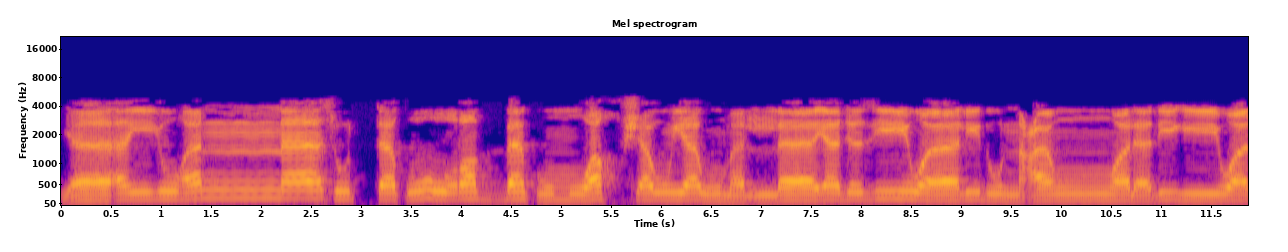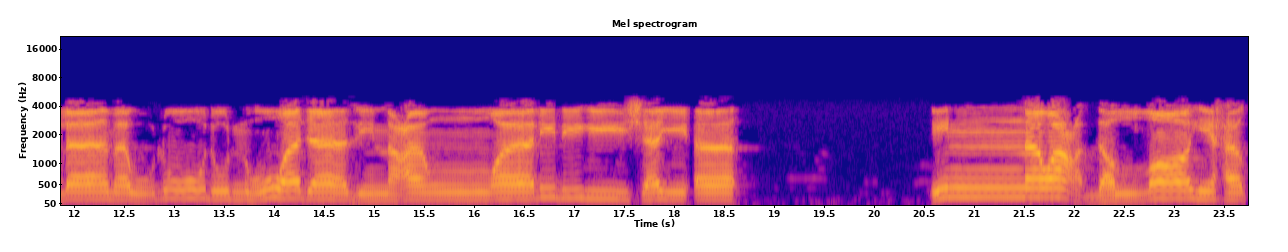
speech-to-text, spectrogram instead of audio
يَا أَيُّهَا النَّاسُ اتَّقُوا رَبَّكُمْ وَاخْشَوْا يَوْمًا لَّا يَجْزِي وَالِدٌ عَن وَلَدِهِ وَلَا مَوْلُودٌ هُوَ جَازٍ عَن وَالِدِهِ شَيْئًا إِنَّ وَعْدَ اللَّهِ حَقٌّ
